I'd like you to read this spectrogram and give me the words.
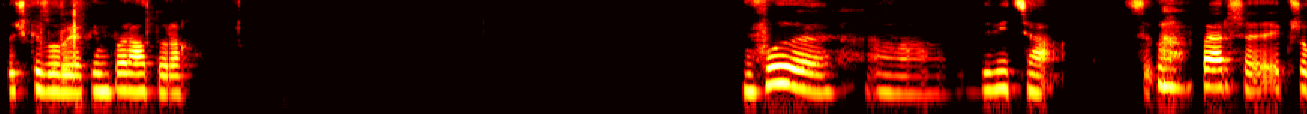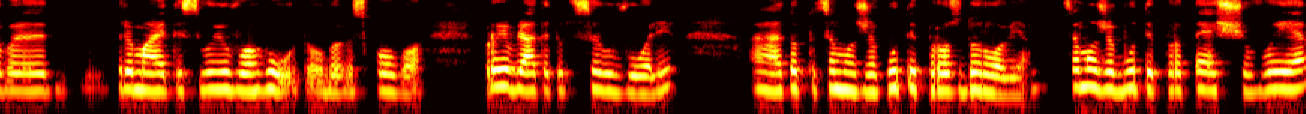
з точки зору як імператора. В, дивіться, перше, якщо ви тримаєте свою вагу, то обов'язково проявляти тут силу волі. Тобто це може бути про здоров'я. Це може бути про те, що ви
